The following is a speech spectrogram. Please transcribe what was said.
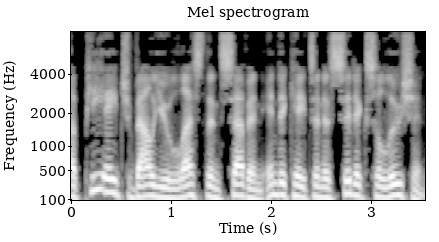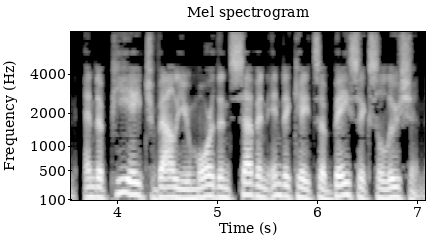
A pH value less than 7 indicates an acidic solution, and a pH value more than 7 indicates a basic solution.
